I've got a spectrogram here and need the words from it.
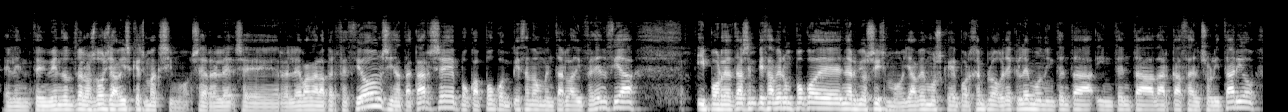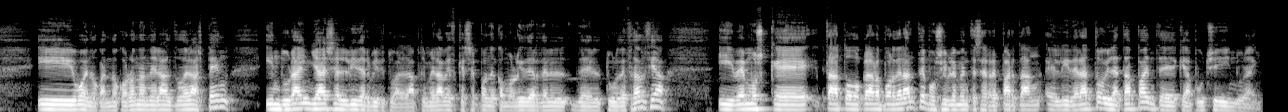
El entendimiento entre los dos ya veis que es máximo. Se, relevan a la perfección, sin atacarse, poco a poco empiezan a aumentar la diferencia y por detrás empieza a haber un poco de nerviosismo. Ya vemos que, por ejemplo, Greg Lemon intenta, intenta dar caza en solitario y bueno, cuando coronan el alto de las Pen, Indurain ya es el líder virtual, la primera vez que se pone como líder del, del Tour de Francia y vemos que está todo claro por delante, posiblemente se repartan el liderato y la etapa entre Chiapucci y Indurain.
